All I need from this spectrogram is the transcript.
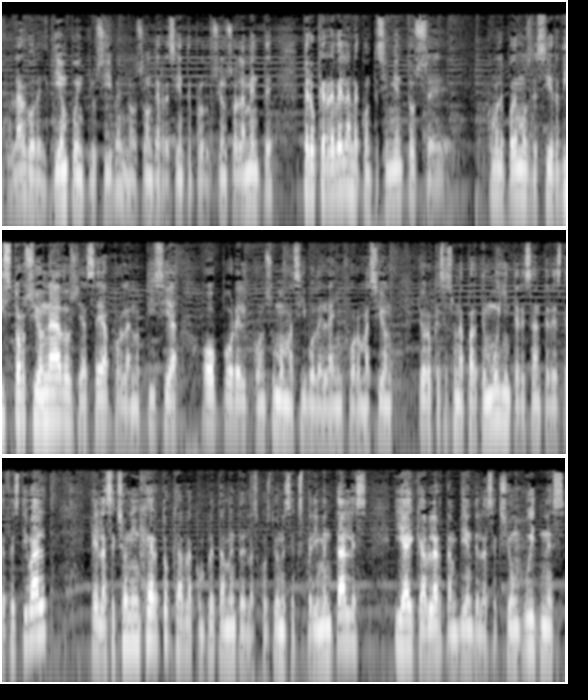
a lo largo del tiempo inclusive, no son de reciente producción solamente, pero que revelan acontecimientos, eh, ¿cómo le podemos decir?, distorsionados, ya sea por la noticia o por el consumo masivo de la información. Yo creo que esa es una parte muy interesante de este festival. Eh, la sección Injerto, que habla completamente de las cuestiones experimentales, y hay que hablar también de la sección Witness,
